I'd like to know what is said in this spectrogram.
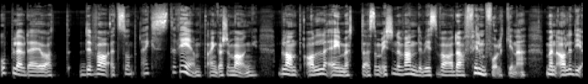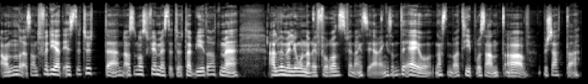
opplevde jeg jo at det var et sånt ekstremt engasjement blant alle jeg møtte, som ikke nødvendigvis var da filmfolkene, men alle de andre. Sant? Fordi at instituttet, altså Norsk Filminstitutt, har bidratt med 11 millioner i forhåndsfinansiering. Sant? Det er jo nesten bare 10% av budsjettet.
